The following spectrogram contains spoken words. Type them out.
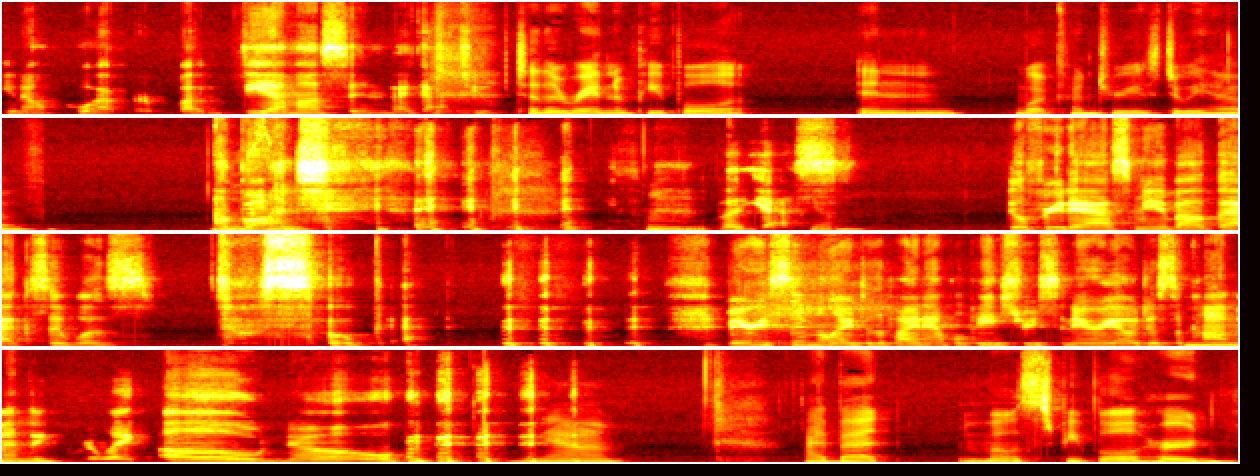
you know, whoever. But DM us, and I got you to the random people in what countries do we have? a bunch. Hmm, but yes, Yeah. feel free to ask me about that because it was so bad. Very similar to the pineapple pastry scenario. Just a comment that Mhm. you're like, oh no. yeah. I bet most people heard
